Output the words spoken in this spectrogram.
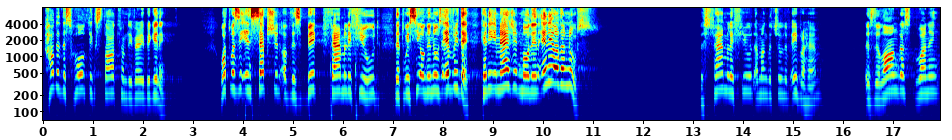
How did this whole thing start from the very beginning? What was the inception of this big family feud that we see on the news every day? Can you imagine more than any other news? This family feud among the children of Abraham is the longest running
